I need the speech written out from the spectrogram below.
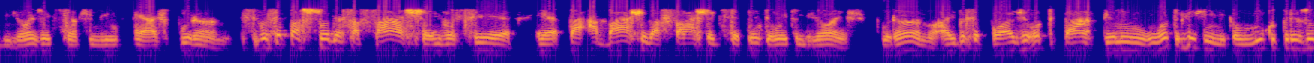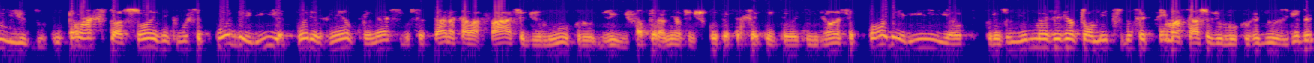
milhões e 800 mil reais por ano. Se você passou dessa faixa e você está é, abaixo da faixa de 78 milhões por ano, aí você pode optar pelo outro regime, que é o lucro presumido. Então, há situações em que você poderia, por exemplo, né, se você está naquela faixa de lucro, de, faturamento, desculpa, até 78 milhões, você poderia, presumido, mas eventualmente, se você tem uma taxa de lucro reduzida,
